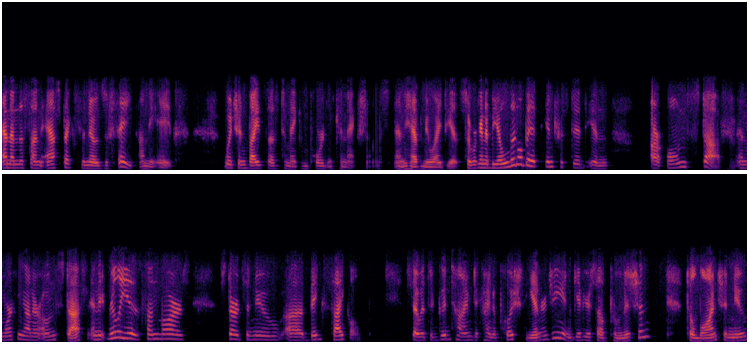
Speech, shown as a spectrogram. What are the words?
And then the sun aspects the nodes of fate on the 8th, which invites us to make important connections and have new ideas. So we're going to be a little bit interested in our own stuff and working on our own stuff. And it really is, Sun Mars starts a new uh, big cycle. So it's a good time to kind of push the energy and give yourself permission to launch a new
